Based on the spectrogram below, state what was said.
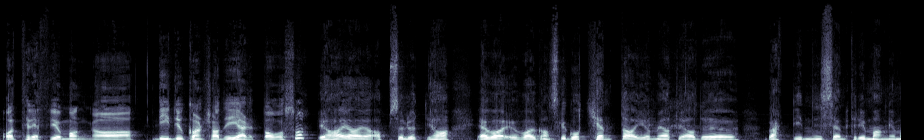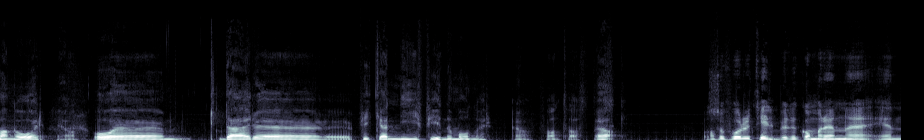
og treffer jo mange av de du kanskje hadde hjelpa også? Ja, ja, ja, absolutt. Ja. Jeg var, jeg var ganske godt kjent da, i og med at jeg hadde vært inne i senteret i mange, mange år. Og uh, der uh, fikk jeg ni fine måneder. Ja, fantastisk. Og så får du tilbudet. kommer en, en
